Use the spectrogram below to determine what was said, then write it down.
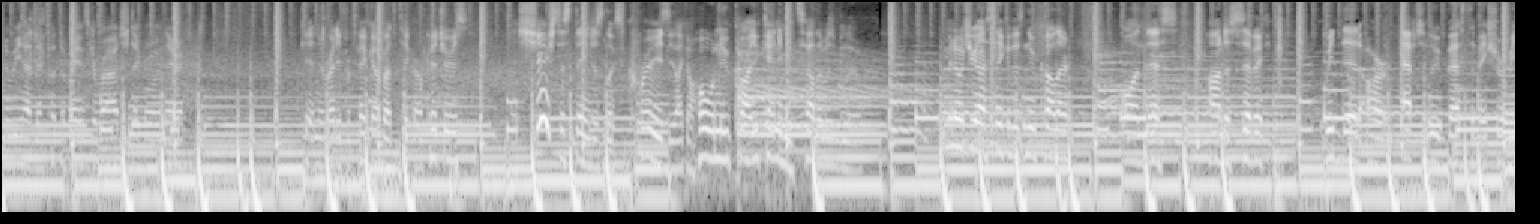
Knew we had to put the Reigns Garage sticker on there. Getting it ready for pickup. About to take our pictures. And sheesh, this thing just looks crazy. Like a whole new car. You can't even tell it was blue. Let me know what you guys think of this new color on this Honda Civic. We did our absolute best to make sure we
